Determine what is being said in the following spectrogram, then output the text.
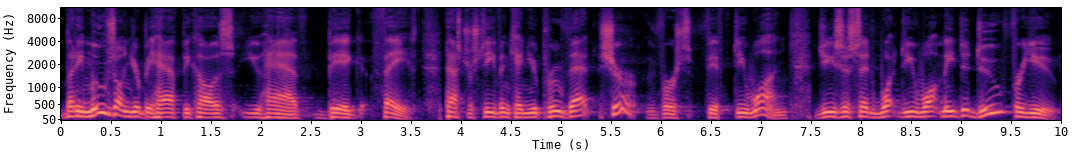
but He moves on your behalf because you have big faith. Pastor Stephen, can you prove that? Sure. Verse 51. Jesus said, What do you want me to do for you?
